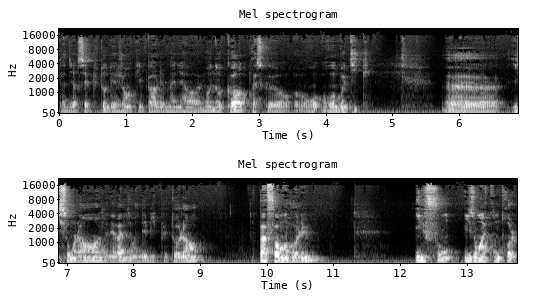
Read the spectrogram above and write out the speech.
C'est-à-dire c'est plutôt des gens qui parlent d'une manière euh, monocorde, presque robotique. Euh, ils sont lents, en général, ils ont un débit plutôt lent, pas fort en volume. Ils, font, ils ont un contrôle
